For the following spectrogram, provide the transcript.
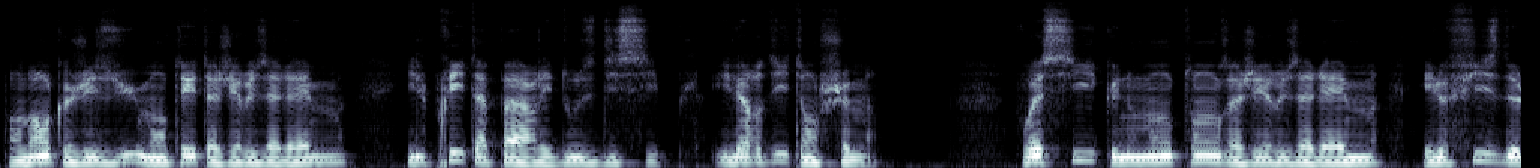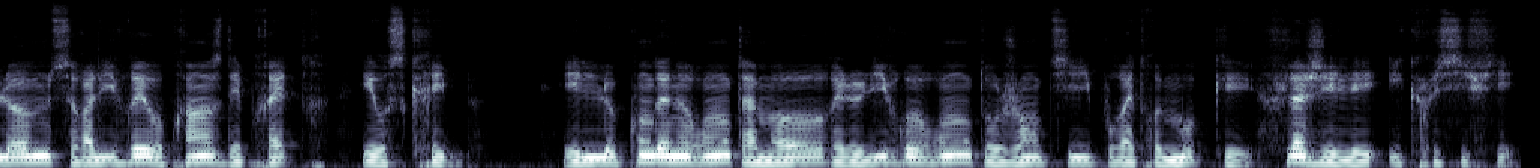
Pendant que Jésus montait à Jérusalem, il prit à part les douze disciples, et leur dit en chemin Voici que nous montons à Jérusalem, et le Fils de l'homme sera livré aux princes des prêtres et aux scribes. Et ils le condamneront à mort et le livreront aux gentils pour être moqué, flagellé et crucifié.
